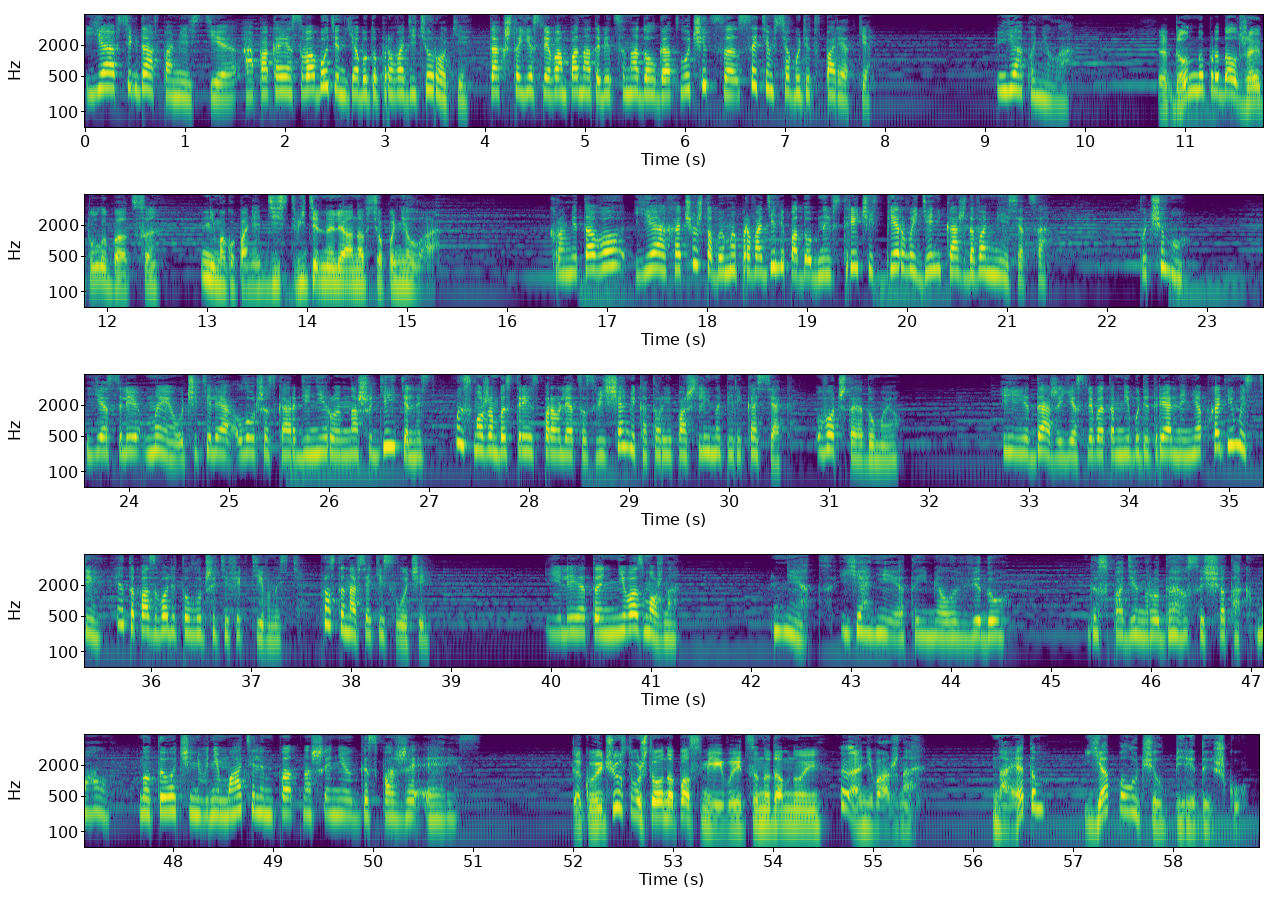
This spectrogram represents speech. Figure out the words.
Я всегда в поместье, а пока я свободен, я буду проводить уроки. Так что если вам понадобится надолго отлучиться, с этим все будет в порядке. Я поняла. Донна продолжает улыбаться. Не могу понять, действительно ли она все поняла. Кроме того, я хочу, чтобы мы проводили подобные встречи в первый день каждого месяца. Почему? Если мы, учителя, лучше скоординируем нашу деятельность, мы сможем быстрее справляться с вещами, которые пошли наперекосяк. Вот что я думаю. И даже если в этом не будет реальной необходимости, это позволит улучшить эффективность. Просто на всякий случай. Или это невозможно? Нет, я не это имела в виду. Господин Рудеус еще так мал, но ты очень внимателен по отношению к госпоже Эрис. Такое чувство, что она посмеивается надо мной, а неважно. На этом я получил передышку.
